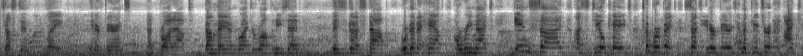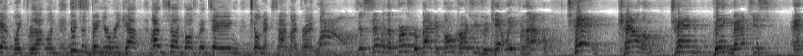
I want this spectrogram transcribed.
Justin Lane. Interference that brought out the man Roger Ruff, and he said, This is gonna stop. We're gonna have a rematch inside a steel cage to prevent such interference in the future. I can't wait for that one. This has been your recap. I'm Sean Bossman saying, till next time, my friend. Wow! December the 1st, we're back at Bone Crushers. We can't wait for that one. 10, count them, 10 big matches. And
